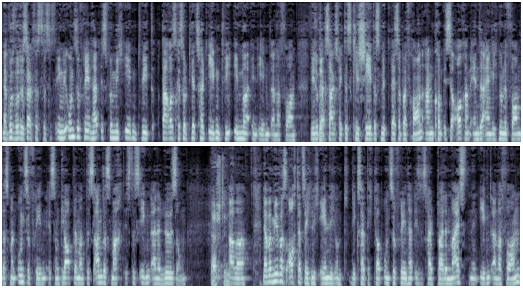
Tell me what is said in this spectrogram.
na gut, wo du sagst, dass das irgendwie Unzufriedenheit ist für mich irgendwie, daraus resultiert es halt irgendwie immer in irgendeiner Form. Wie du ja. gerade sagst, vielleicht das Klischee, das mit besser bei Frauen ankommt, ist ja auch am Ende eigentlich nur eine Form, dass man unzufrieden ist und glaubt, wenn man das anders macht, ist das irgendeine Lösung. Das stimmt. Aber na, bei mir war es auch tatsächlich ähnlich und wie gesagt, ich glaube, Unzufriedenheit ist es halt bei den meisten in irgendeiner Form.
